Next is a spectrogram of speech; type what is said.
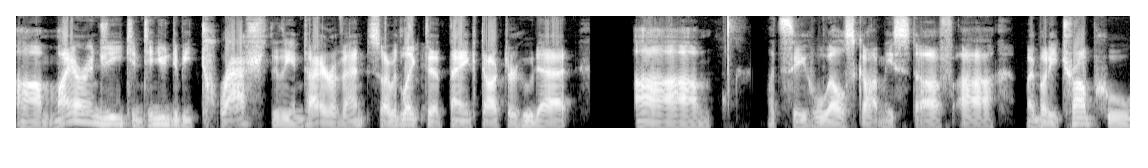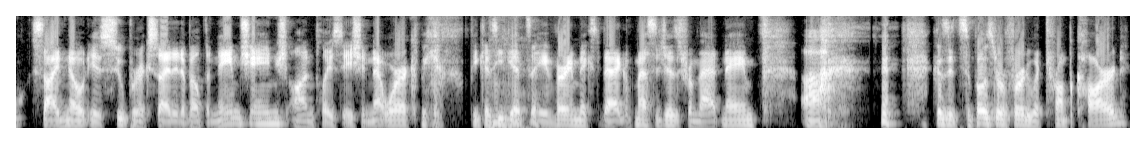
Um, my RNG continued to be trash through the entire event. So, I would like to thank Dr. Hudat. Um, let's see who else got me stuff. Uh, my buddy Trump, who, side note, is super excited about the name change on PlayStation Network because, he gets a very mixed bag of messages from that name. Because it's supposed to refer to a Trump card.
